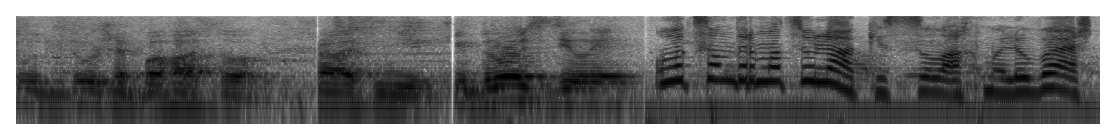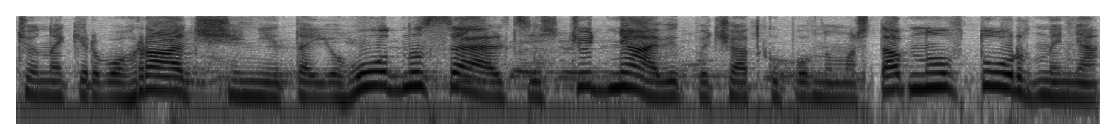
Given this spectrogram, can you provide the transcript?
тут дуже багато різні підрозділи. Олександр Мацуляк із села Хмельове, що на Кіровоградщині, та його односельці щодня від початку повномасштабного вторгнення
